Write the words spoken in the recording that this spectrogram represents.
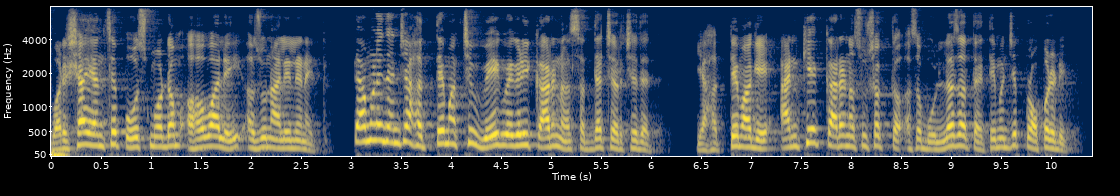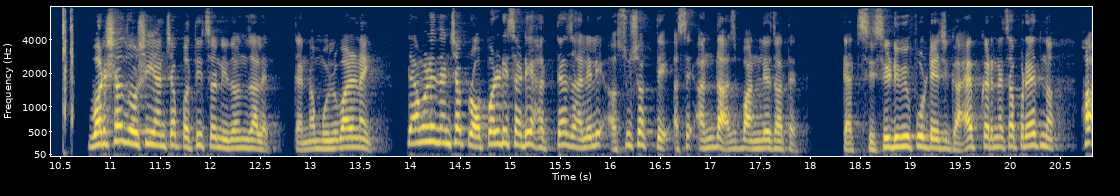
वर्षा यांचे पोस्टमॉर्टम अहवालही अजून आलेले नाहीत. त्यामुळे त्यांच्या हत्येमागची वेगवेगळी कारणं सध्या चर्चेत आहेत. या हत्येमागे आणखी एक कारण असू शकतं असं बोललं जात आहे ते म्हणजे प्रॉपर्टी वर्षा जोशी यांच्या पतीचं निधन झालंय. त्यांना मुलबाळ नाही. त्यामुळे त्यांच्या प्रॉपर्टीसाठी हत्या झालेली असू शकते असे अंदाज बांधले जात आहेत. त्यात सीसीटीव्ही फुटेज गायब करण्याचा प्रयत्न हा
